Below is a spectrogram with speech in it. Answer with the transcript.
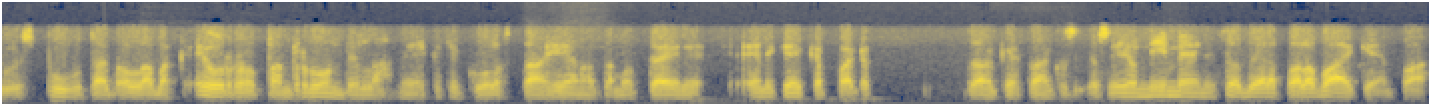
jos puhutaan, että ollaan vaikka Euroopan rundilla, niin ehkä se kuulostaa hienolta, mutta ei ei ne keikkapaikat oikeastaan, kun jos ei ole nimeä, niin se on vielä paljon vaikeampaa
